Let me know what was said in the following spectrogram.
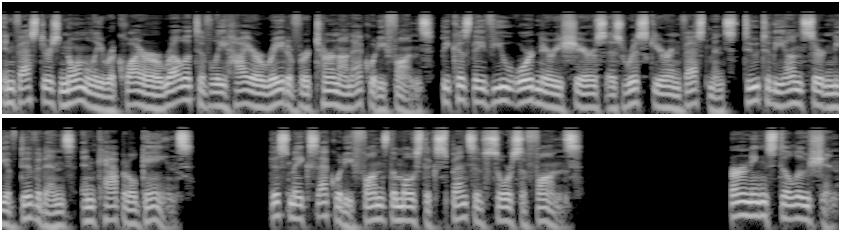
Investors normally require a relatively higher rate of return on equity funds because they view ordinary shares as riskier investments due to the uncertainty of dividends and capital gains. This makes equity funds the most expensive source of funds. Earnings dilution.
